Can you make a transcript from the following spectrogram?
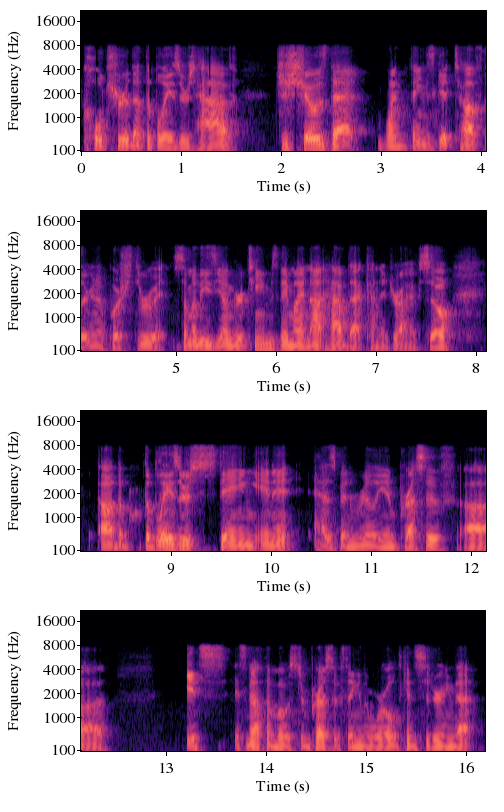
culture that the Blazers have just shows that when things get tough, they're going to push through it. Some of these younger teams, they might not have that kind of drive. So uh, the the Blazers staying in it has been really impressive. Uh, it's it's not the most impressive thing in the world considering that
